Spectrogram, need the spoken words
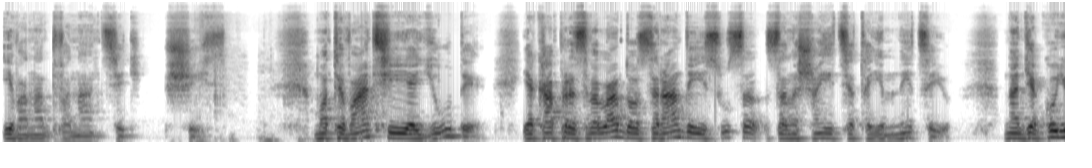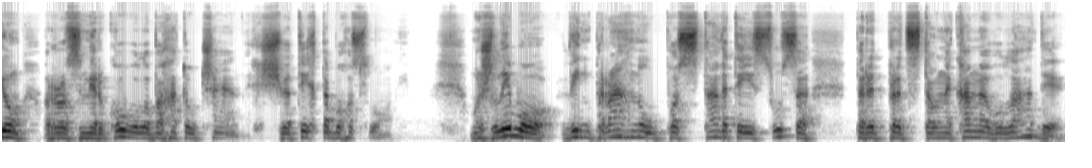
Івана 12.6. Мотивація Юди, яка призвела до зради Ісуса, залишається таємницею, над якою розмірковувало багато вчених, святих та богословів. Можливо, він прагнув поставити Ісуса перед представниками влади,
